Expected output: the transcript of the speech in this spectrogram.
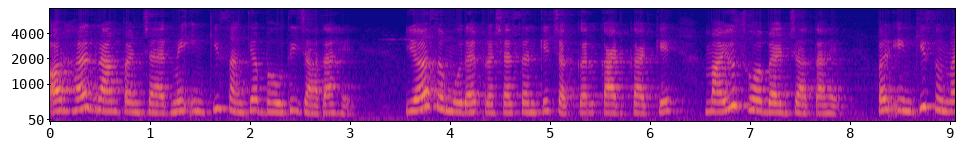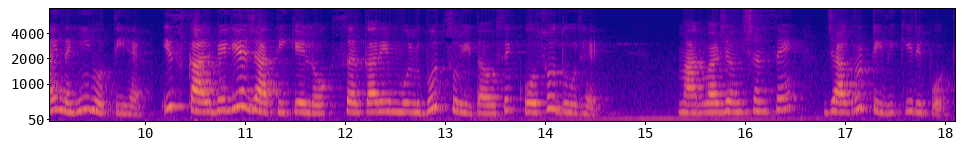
और हर ग्राम पंचायत में इनकी संख्या बहुत ही ज़्यादा है। यह समुदाय प्रशासन के चक्कर काट काट के मायूस हो बैठ जाता है, पर इनकी सुनवाई नहीं होती है। इस कालबेलिया जाति के लोग सरकारी मूलभूत सुविधाओं से कोसों दूर है। मारवाड़ जंक्शन से जागरूक टीवी की रिपोर्ट।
